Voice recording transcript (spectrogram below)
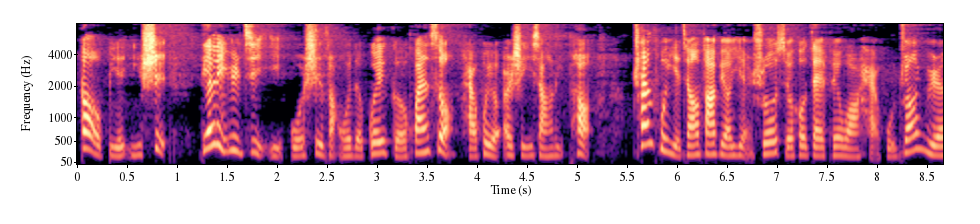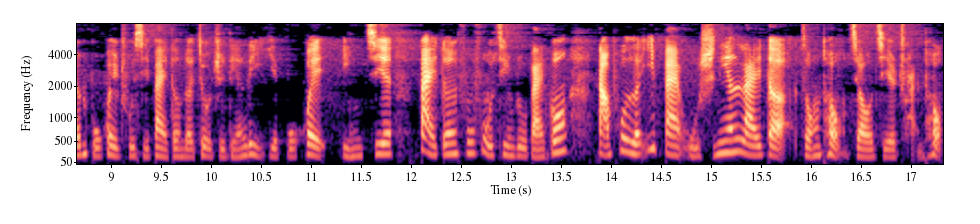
告别仪式，典礼预计以国事访问的规格欢送，还会有二十一箱礼炮。川普也将发表演说，随后再飞往海湖庄园，不会出席拜登的就职典礼，也不会迎接拜登夫妇进入白宫，打破了一百五十年来的总统交接传统。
